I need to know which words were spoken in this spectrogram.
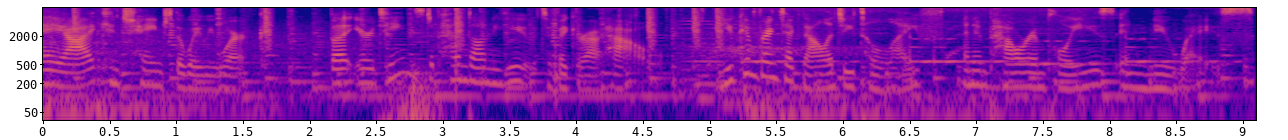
AI can change the way we work, but your teams depend on you to figure out how. You can bring technology to life and empower employees in new ways,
